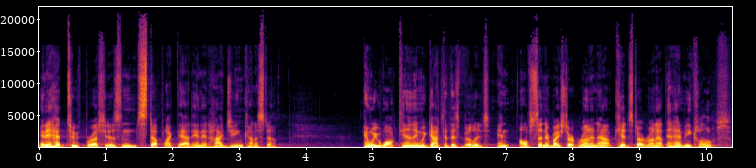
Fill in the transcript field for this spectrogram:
And it had toothbrushes and stuff like that in it, hygiene kind of stuff. And we walked in and we got to this village, and all of a sudden everybody started running out. Kids started running out. They didn't have any clothes.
